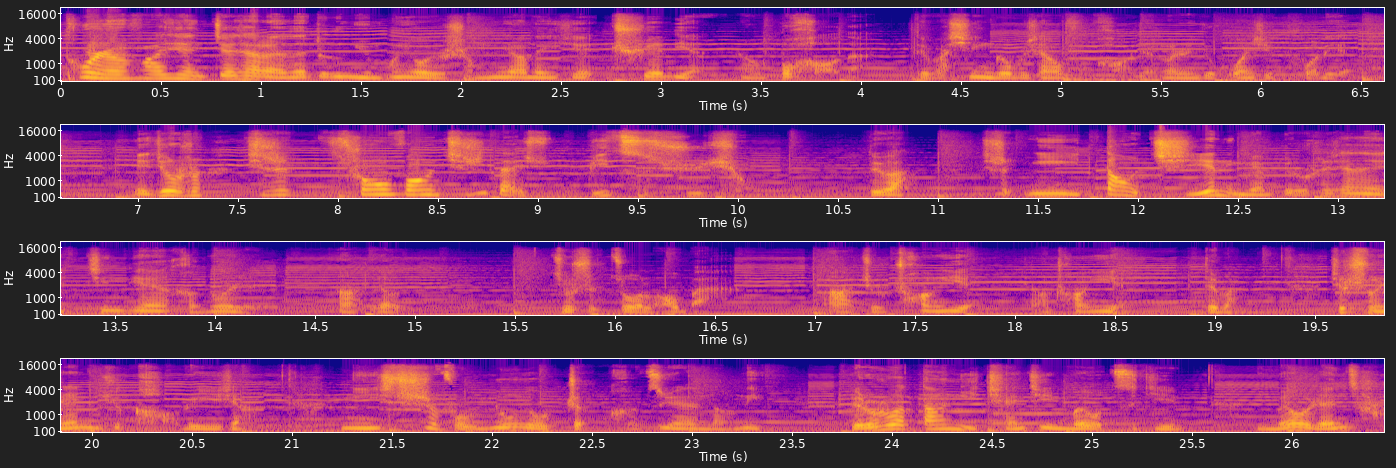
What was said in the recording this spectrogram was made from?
突然发现接下来的这个女朋友有什么样的一些缺点，然后不好的，对吧？性格不相符，好，两个人就关系破裂。也就是说，其实双方其实在彼此需求，对吧？就是你到企业里面，比如说现在今天很多人啊，要就是做老板啊，就是创业，想创业，对吧？其实首先你去考虑一下，你是否拥有整合资源的能力。比如说，当你前期没有资金，你没有人才，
